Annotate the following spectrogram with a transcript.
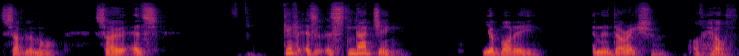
subliminal. So it's give it's, it's nudging your body in the direction of health.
